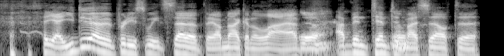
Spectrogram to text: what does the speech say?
yeah, you do have a pretty sweet setup there. I'm not going to lie. I've, yeah. I've been tempted Yeah. myself to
